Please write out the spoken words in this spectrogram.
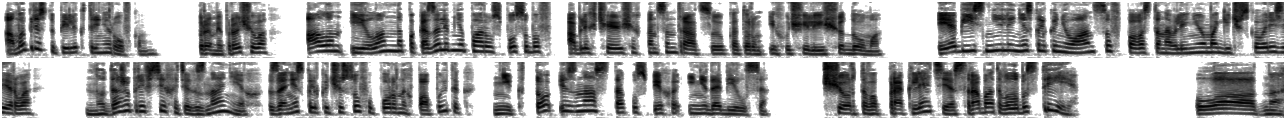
а мы приступили к тренировкам. Кроме прочего, Алан и Иланна показали мне пару способов, облегчающих концентрацию, которым их учили еще дома, и объяснили несколько нюансов по восстановлению магического резерва. Но даже при всех этих знаниях, за несколько часов упорных попыток, никто из нас так успеха и не добился. чертово проклятие срабатывало быстрее. «Ладно,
